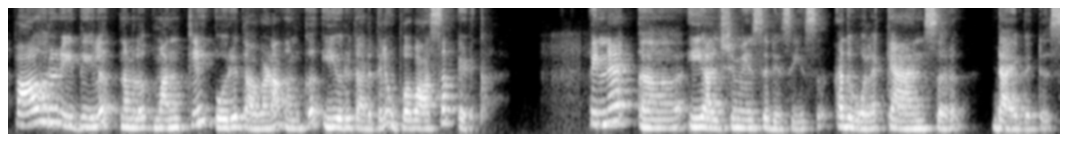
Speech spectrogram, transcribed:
അപ്പൊ ആ ഒരു രീതിയിൽ നമ്മൾ മന്ത്ലി ഒരു തവണ നമുക്ക് ഈ ഒരു തരത്തിൽ ഉപവാസം എടുക്കാം. പിന്നെ ഈ അൾഷിമേഴ്സ് ഡിസീസ് അതുപോലെ ക്യാൻസർ ഡയബറ്റിസ്.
